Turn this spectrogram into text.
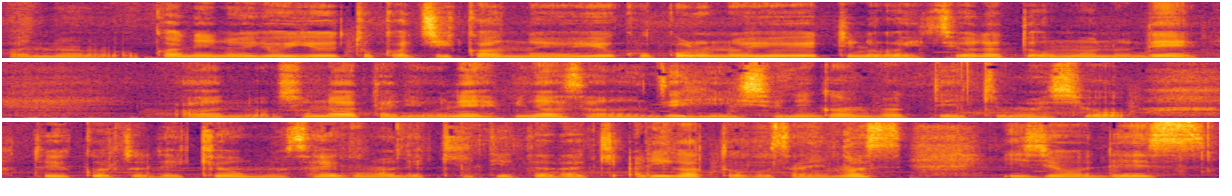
あのお金の余裕とか時間の余裕心の余裕っていうのが必要だと思うのであのその辺りをね皆さん是非一緒に頑張っていきましょう。ということで今日も最後まで聞いていただきありがとうございます。以上です。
